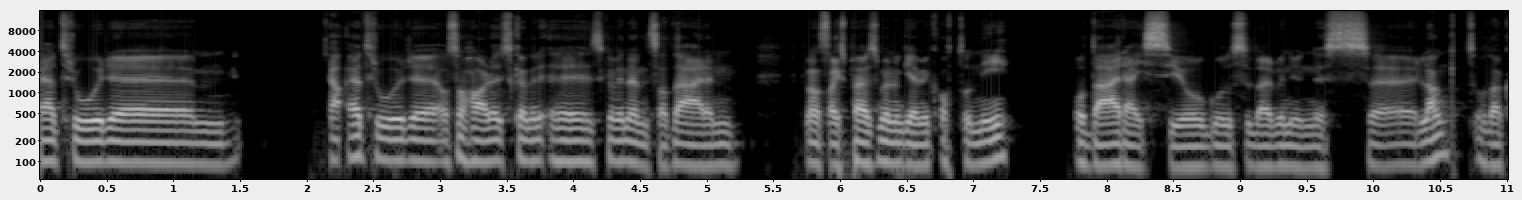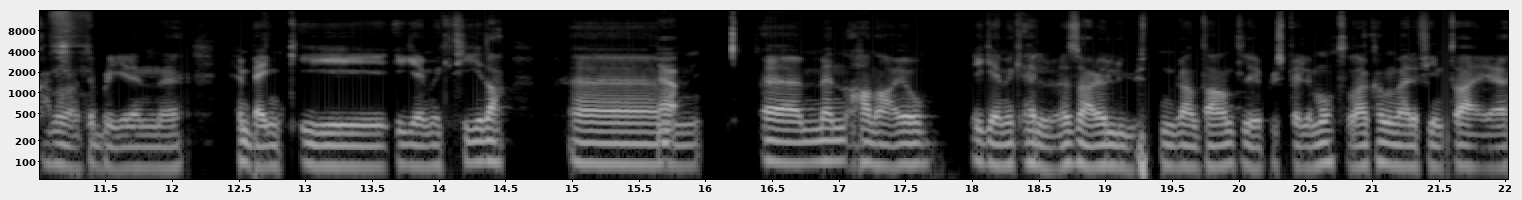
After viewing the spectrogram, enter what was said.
jeg tror uh, Ja, jeg tror uh, Og så skal, skal vi nevnes at det er en landslagspause mellom Gameweek 8 og 9, og der reiser jo godeste Darwin Nunes langt, og da kan det hende at det blir en, en benk i, i Gameweek 10, da. Ja. men han har jo I Gameweek 11 så er det Luton annet Liverpool spiller mot, og da kan det være fint å eie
